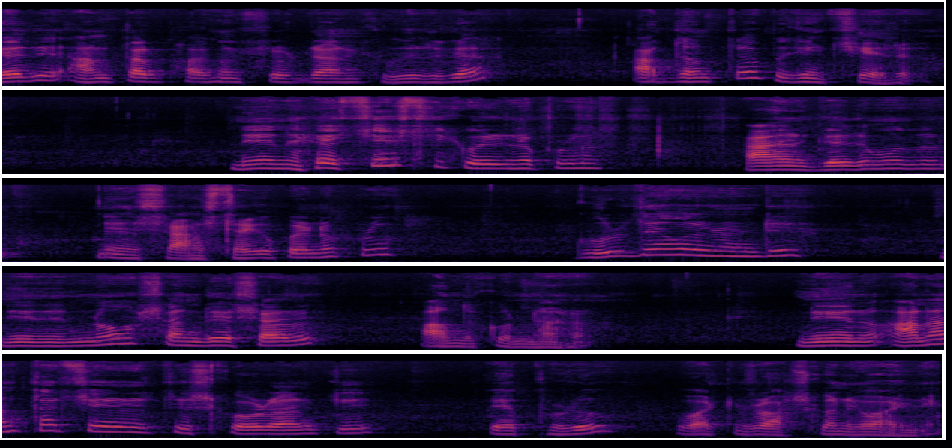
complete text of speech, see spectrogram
గది అంతర్భాగం చూడడానికి వీలుగా అర్థంతో బిగించారు. నేను హెచ్ఎస్టీకి వెళ్ళినప్పుడు ఆయన గది ముందు నేను సాష్టాగపడినప్పుడు గురుదేవుల నుండి నేను ఎన్నో సందేశాలు అందుకున్నాను. నేను అనంత చర్యలు తీసుకోవడానికి ఎప్పుడూ వాటిని రాసుకునేవాడిని.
